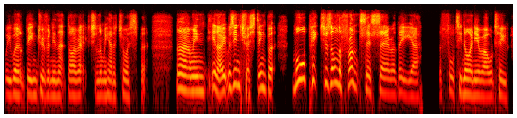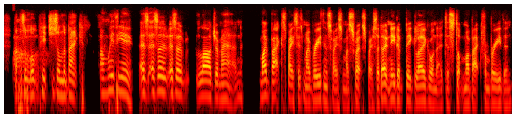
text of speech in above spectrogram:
we weren't being driven in that direction and we had a choice. But no, I mean, you know, it was interesting. But more pictures on the front, says Sarah, the uh, the 49 year old who doesn't Oh, want pictures on the back. I'm with you. As as a as a larger man, my back space is my breathing space and my sweat space. I don't need a big logo on there to stop my back from breathing.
